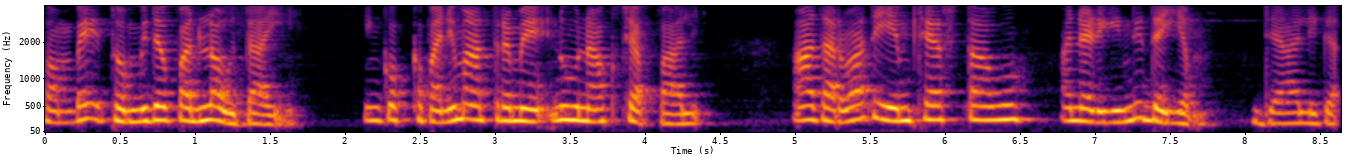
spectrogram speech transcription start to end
తొంభై తొమ్మిదో పనులు అవుతాయి. ఇంకొక పని మాత్రమే నువ్వు నాకు చెప్పాలి. ఆ తర్వాత ఏం చేస్తావు? అని అడిగింది దయ్యం జాలిగా.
